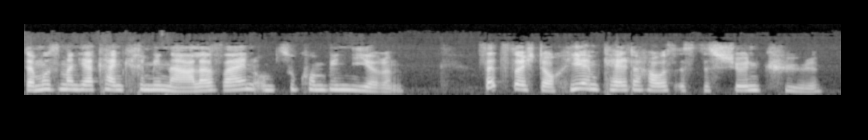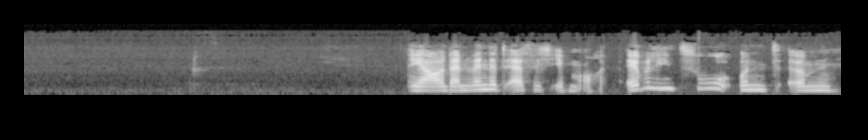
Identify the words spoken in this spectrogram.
Da muss man ja kein Kriminaler sein, um zu kombinieren. Setzt euch doch, hier im Kältehaus ist es schön kühl. Ja, und dann wendet er sich eben auch Evelyn zu und ähm,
